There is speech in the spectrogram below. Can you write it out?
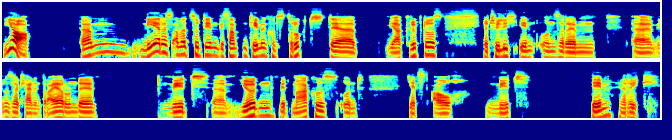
Ja, ähm, Näheres aber zu dem gesamten Themenkonstrukt der, ja, Kryptos natürlich in unserem ähm, in unserer kleinen Dreierrunde mit, ähm, Jürgen, mit Markus und jetzt auch mit dem Rick.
